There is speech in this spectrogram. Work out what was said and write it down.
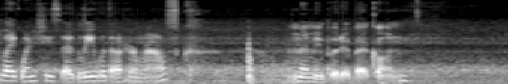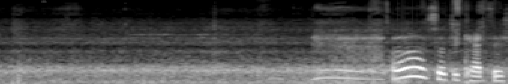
Like when she's ugly without her mask. Let me put it back on. Oh, such a catfish.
